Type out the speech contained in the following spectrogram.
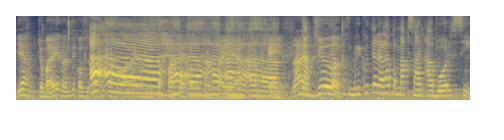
Ya, cobain nanti konsultasi Ah, sama orang yang lebih ah, tepat ya teman ah, santai ya. Oke, Nah, lanjut. yang berikutnya adalah pemaksaan aborsi.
